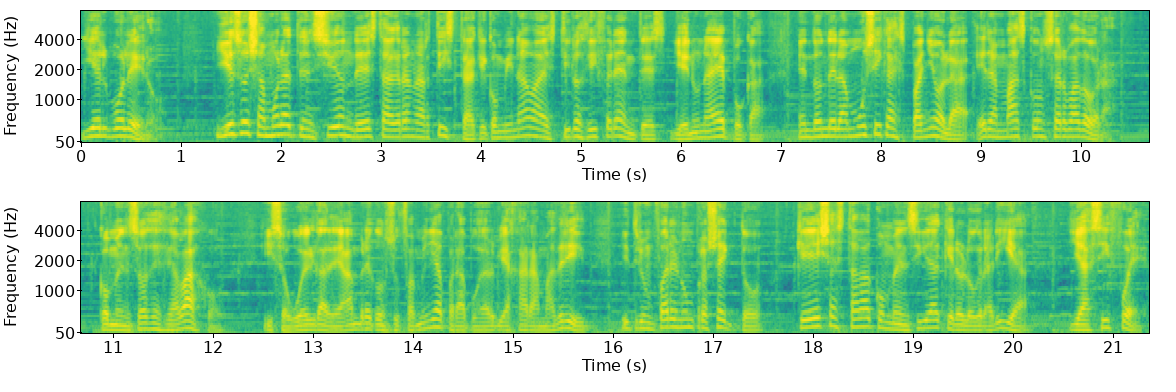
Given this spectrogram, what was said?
y el bolero. Y eso llamó la atención de esta gran artista que combinaba estilos diferentes y en una época en donde la música española era más conservadora. Comenzó desde abajo, hizo huelga de hambre con su familia para poder viajar a Madrid y triunfar en un proyecto que ella estaba convencida que lo lograría, y así fue.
